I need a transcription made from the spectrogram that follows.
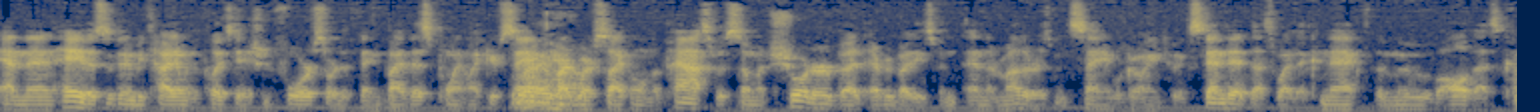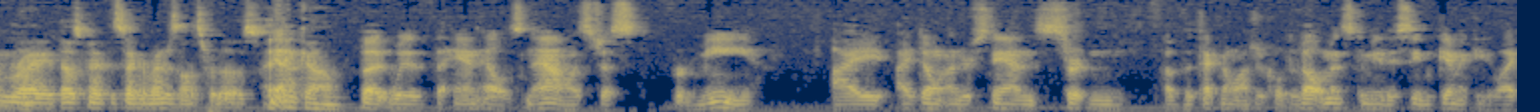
and then hey, this is going to be tied in with the PlayStation 4 sort of thing. By this point, like you're saying, Right. the hardware cycle in the past was so much shorter, but everybody's been and their mother has been saying we're going to extend it. That's why the Kinect, the Move, all of that's coming. Right. That was kind of the second renaissance for those. I Yeah. think um, But with the handhelds now, it's just for me, I I don't understand certain of the technological developments. To me, they seem gimmicky, like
